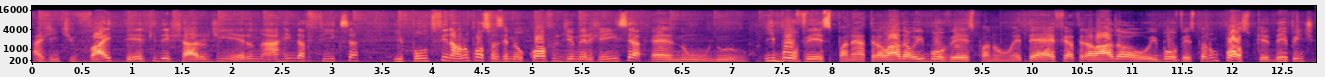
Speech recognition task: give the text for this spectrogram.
a gente vai ter que deixar o dinheiro na renda fixa e ponto final. Não posso fazer meu cofre de emergência é, no, no Ibovespa, né? Atrelado ao Ibovespa, não. ETF atrelado ao Ibovespa. Eu não posso, porque de repente,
